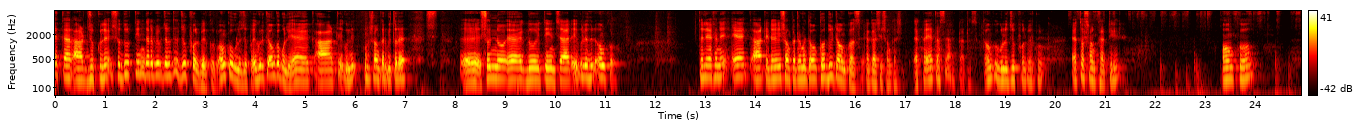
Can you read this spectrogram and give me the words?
এক আর আট যোগ করলে শুধু তিন দ্বারা বিভাজ্য হতে যোগফল বের করব। অঙ্কগুলো যোগ এগুলিকে অঙ্ক বলি? এক, আট, এগুলি কোন সংখ্যার ভিতরে? শূন্য, এক, দুই, তিন, চার, এগুলি হলো অঙ্ক। তাহলে এখানে এক, আট, এটা এই সংখ্যাটার মধ্যে অঙ্ক, দুইটা অঙ্ক আছে, একাশি সংখ্যা একটা এক আছে আর একটা আট আছে। অঙ্কগুলো যোগফল বের করব। এত সংখ্যাটির অঙ্কগুলোর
